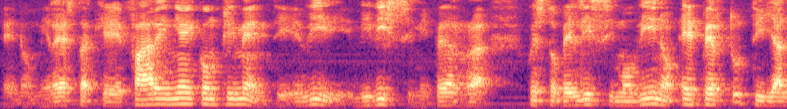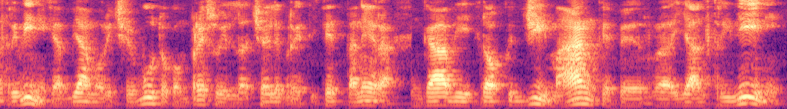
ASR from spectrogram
e non mi resta che fare i miei complimenti vivi, vivissimi per questo bellissimo vino e per tutti gli altri vini che abbiamo ricevuto, compreso il celebre etichetta nera Gavi Doc G, ma anche per gli altri vini,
